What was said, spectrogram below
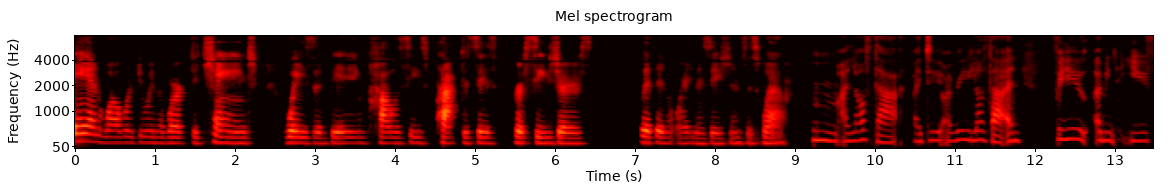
and while we're doing the work to change ways of being policies practices procedures within organizations as well Mm, I love that. I do. I really love that. And for you, I mean, you've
